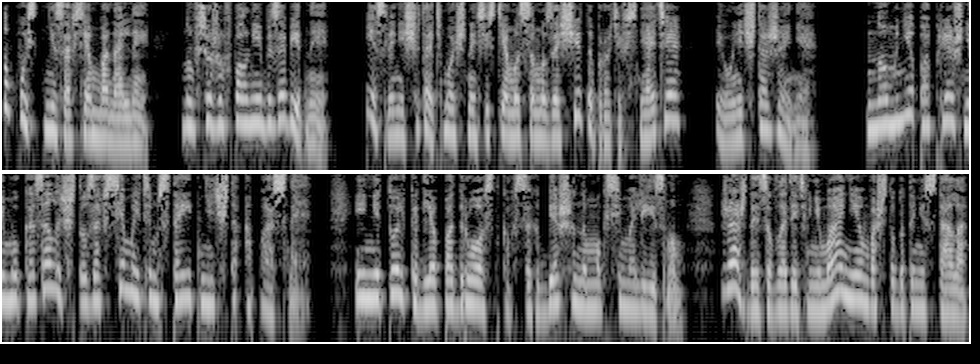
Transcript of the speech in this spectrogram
Ну, пусть не совсем банальные, но все же вполне безобидные, если не считать мощной системы самозащиты против снятия и уничтожения. Но мне по-прежнему казалось, что за всем этим стоит нечто опасное. И не только для подростков с их бешеным максимализмом, жаждой завладеть вниманием во что бы то ни стало.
